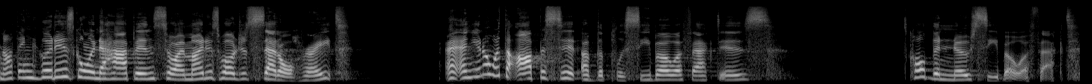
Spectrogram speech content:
nothing good is going to happen, so I might as well just settle, right? And, and you know what the opposite of the placebo effect is? It's It's called the nocebo effect.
